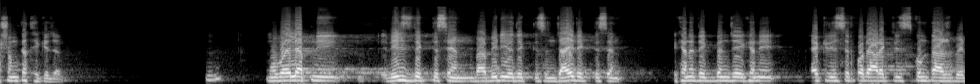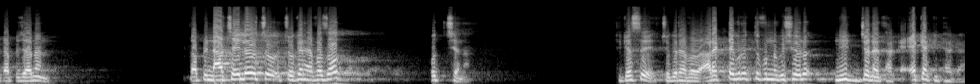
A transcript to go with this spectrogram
আশঙ্কা থেকে যাবে? মোবাইলে আপনি রিলস দেখতেছেন বা ভিডিও দেখতেছেন, যাই দেখতেছেন, এখানে দেখবেন যে এখানে এক রিলসের পরে আরেক রিলস কোনটা আসবে, এটা আপনি জানেন? আপনি না চাইলেও চোখের হেফাজত হচ্ছে না। ঠিক আছে? চোখের হেফাজত। আরেকটা গুরুত্বপূর্ণ বিষয় হলো নির্জনে থাকা, একাকী থাকা।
